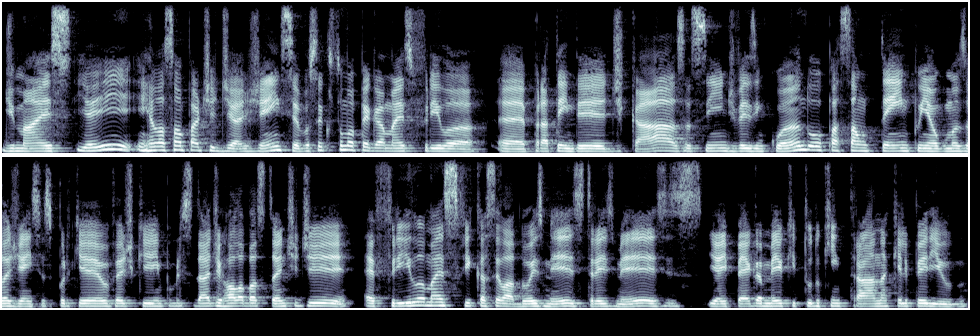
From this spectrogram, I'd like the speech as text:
Demais. E aí, em relação à parte de agência, você costuma pegar mais frila é, para atender de casa, assim, de vez em quando, ou passar um tempo em algumas agências? Porque eu vejo que em publicidade rola bastante de é frila, mas fica, sei lá, dois meses, três meses, e aí pega meio que tudo que entrar naquele período.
